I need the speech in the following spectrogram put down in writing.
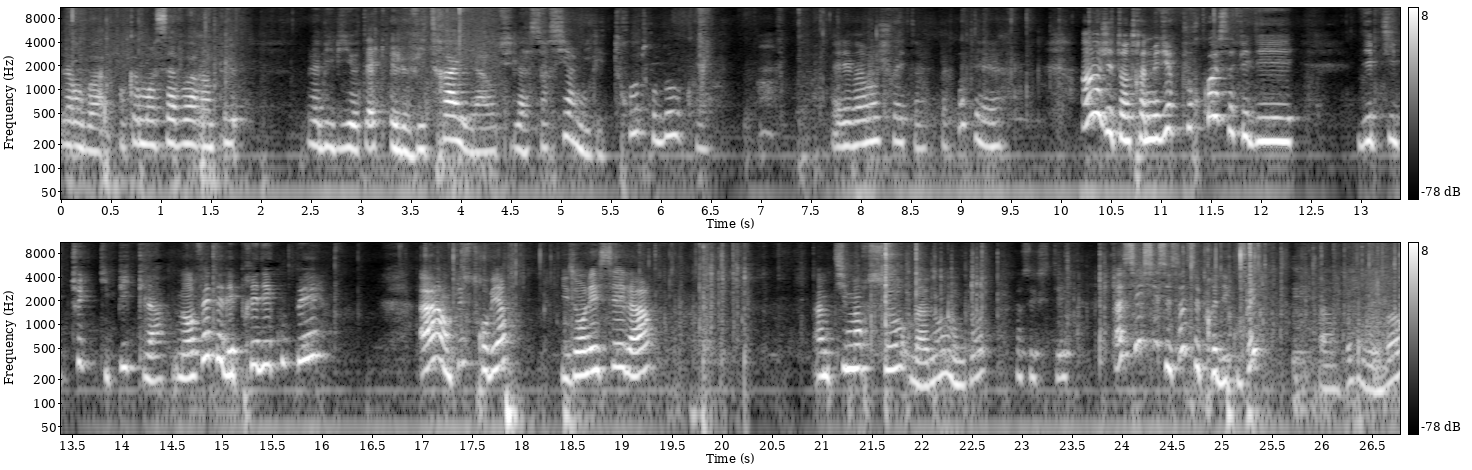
Là, on va, on commence à voir un peu la bibliothèque et le vitrail là au-dessus de la sorcière. Mais il est trop trop beau quoi. Elle est vraiment chouette. Hein. Par contre, elle... Ah, j'étais en train de me dire pourquoi ça fait des, des petits trucs qui piquent là? Mais en fait, elle est prédécoupée. Ah, en plus, trop bien. Ils ont laissé là un petit morceau. Bah non, même pas. Je pensais que c'était... Ah si, si, c'est ça, c'est prédécoupé. Alors, je vais voir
